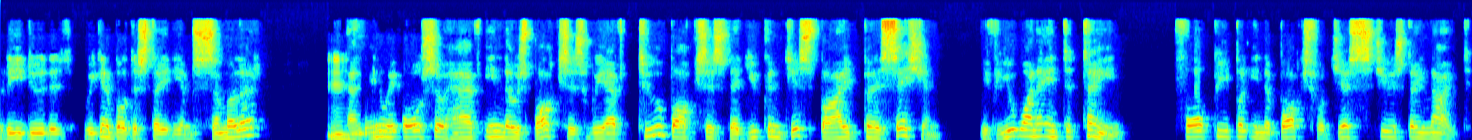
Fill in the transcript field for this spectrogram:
redo this. We're going to build the stadium similar. Mm. And then we also have in those boxes, we have two boxes that you can just buy per session. If you want to entertain four people in a box for just Tuesday night,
